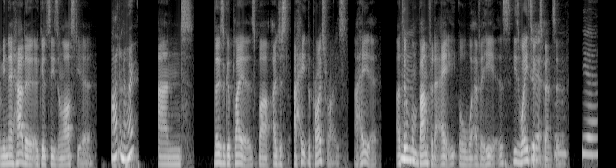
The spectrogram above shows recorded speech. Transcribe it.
I mean, they had a, a good season last year, I don't know. and those are good players, but I just I hate the price rise. I hate it. I don't Mm. want Bamford at eight or whatever he is. He's way too Yeah. expensive. Mm, Yeah,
